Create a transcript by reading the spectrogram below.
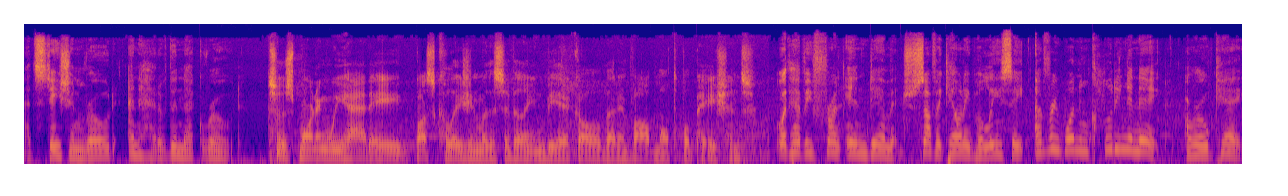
at Station Road and head of the Neck Road. So this morning we had a bus collision with a civilian vehicle that involved multiple patients. With heavy front end damage, Suffolk County police say everyone, including an aide, are okay.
